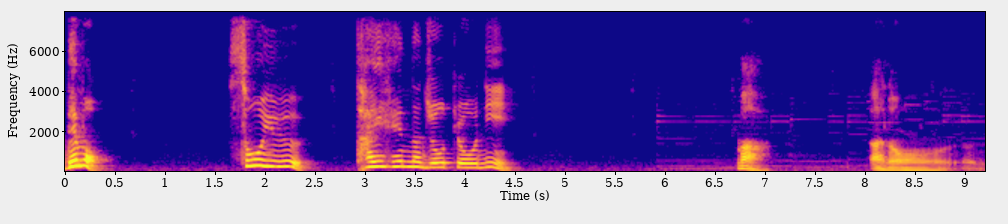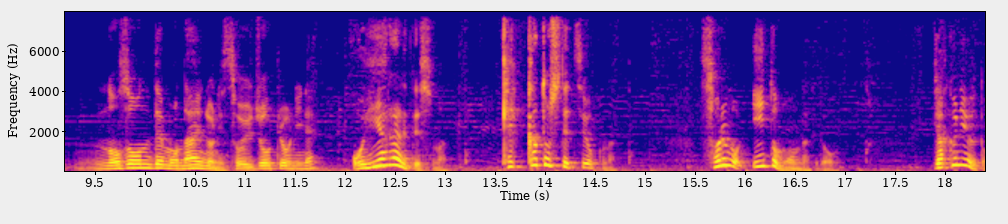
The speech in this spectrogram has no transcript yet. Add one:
う。でもそういう大変な状況にまああの望んでもないのにそういう状況にね追いやられてしまった。結果として強くなった。それもいいと思うんだけど逆に言うと、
